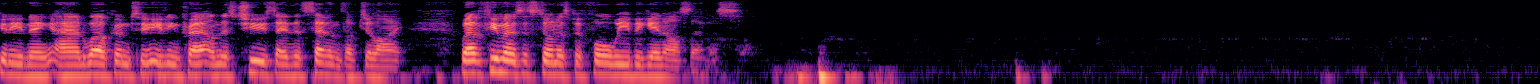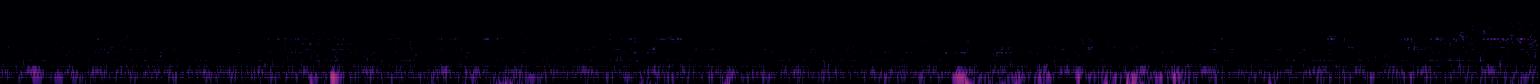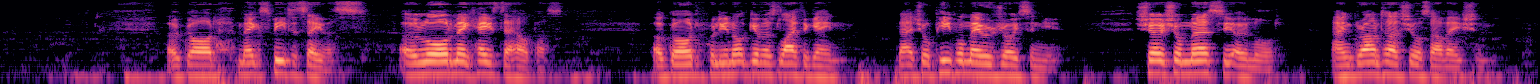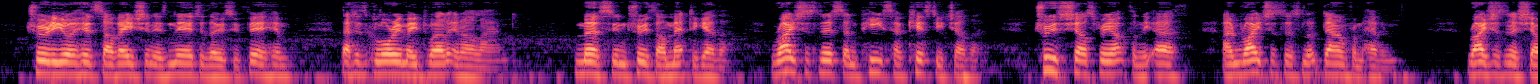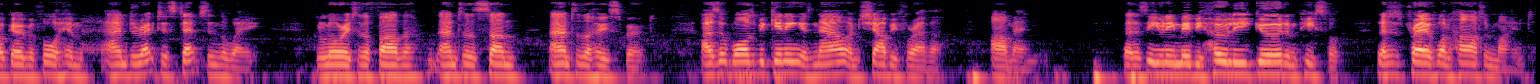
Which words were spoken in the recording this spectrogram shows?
Good evening and welcome to evening prayer on this Tuesday, the 7th of July. We'll have a few moments of stillness before we begin our service. God, make speed to save us. O Lord, make haste to help us. O God, will you not give us life again, that your people may rejoice in you? Show us your mercy, O Lord, and grant us your salvation. Truly, your, his salvation is near to those who fear him, that his glory may dwell in our land. Mercy and truth are met together. Righteousness and peace have kissed each other. Truth shall spring up from the earth, and righteousness look down from heaven. Righteousness shall go before him, and direct his steps in the way. Glory to the Father, and to the Son, and to the Holy Spirit, as it was beginning, is now, and shall be forever. Amen. That this evening may be holy, good, and peaceful. Let us pray with one heart and mind.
